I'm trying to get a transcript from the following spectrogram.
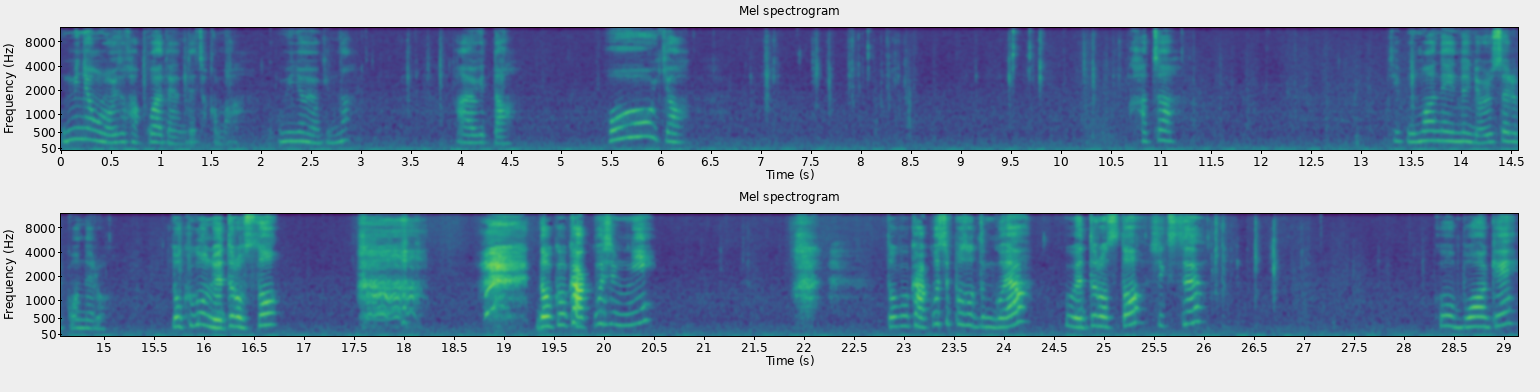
곰인형을 어디서 갖고 와야 되는데 잠깐만. 곰인형 여기 있나? 아 여기 있다. 오, 야. 가자. 네 몸 안에 있는 열쇠를 꺼내러. 너 그건 왜 들었어? 너 그거 갖고 싶니? 너 그거 갖고 싶어서 든 거야? 왜 들었어? 식스? 그거 뭐하게?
